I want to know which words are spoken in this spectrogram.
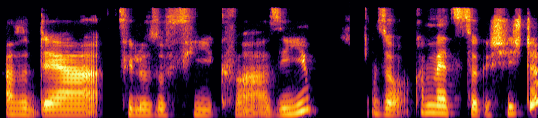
also der Philosophie quasi. So, kommen wir jetzt zur Geschichte.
